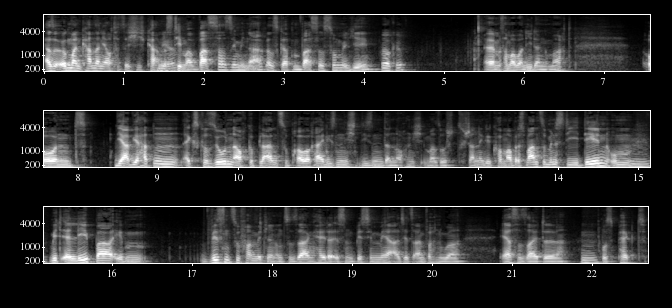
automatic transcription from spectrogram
also irgendwann kam dann ja auch tatsächlich kam ja. das Thema Wasserseminare. Es gab ein Wassersommelier. Okay. Ähm, das haben wir aber nie dann gemacht. Und ja, wir hatten Exkursionen auch geplant zu Brauereien, die sind, nicht, die sind dann auch nicht immer so zustande gekommen, aber das waren zumindest die Ideen, um mhm. mit erlebbar eben Wissen zu vermitteln und zu sagen, hey, da ist ein bisschen mehr als jetzt einfach nur erste Seite, mhm. Prospekt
